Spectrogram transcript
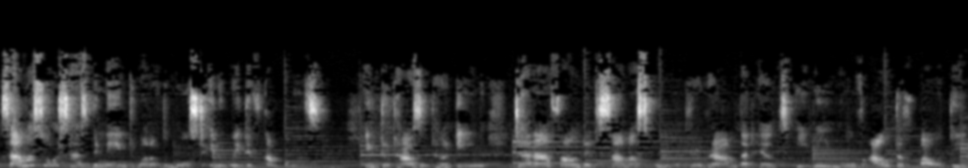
Samasource has been named one of the most innovative companies. In 2013, Janah founded Sama School, a program that helps people move out of poverty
